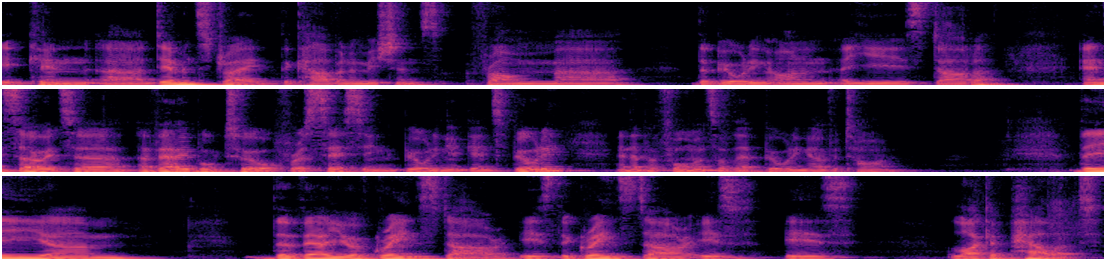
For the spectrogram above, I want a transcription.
it can uh, demonstrate the carbon emissions from uh, the building on a year's data. And so it's a, a valuable tool for assessing building against building and the performance of that building over time. The, um, the value of Green Star is the Green Star is, is like a palette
